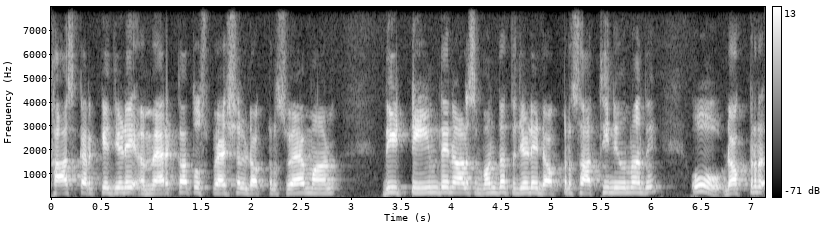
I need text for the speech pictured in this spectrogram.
ਖਾਸ ਕਰਕੇ ਜਿਹੜੇ ਅਮਰੀਕਾ ਤੋਂ ਸਪੈਸ਼ਲ ਡਾਕਟਰ ਸਵੈਮਾਨ ਦੀ ਟੀਮ ਦੇ ਨਾਲ ਸੰਬੰਧਿਤ ਜਿਹੜੇ ਡਾਕਟਰ ਸਾਥੀ ਨੇ ਉਹਨਾਂ ਦੇ, ਉਹ ਡਾਕਟਰ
